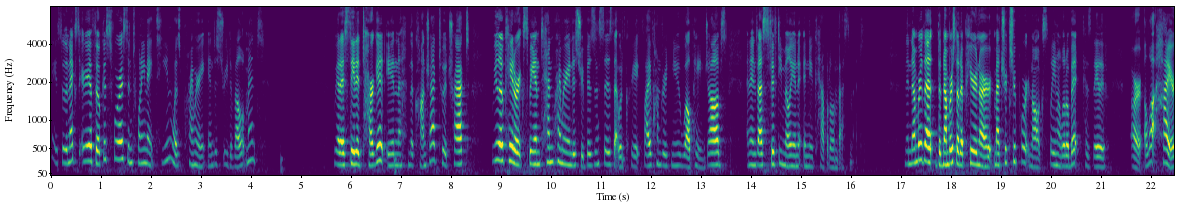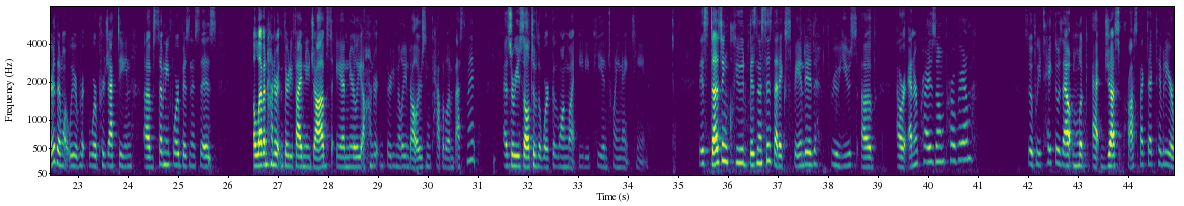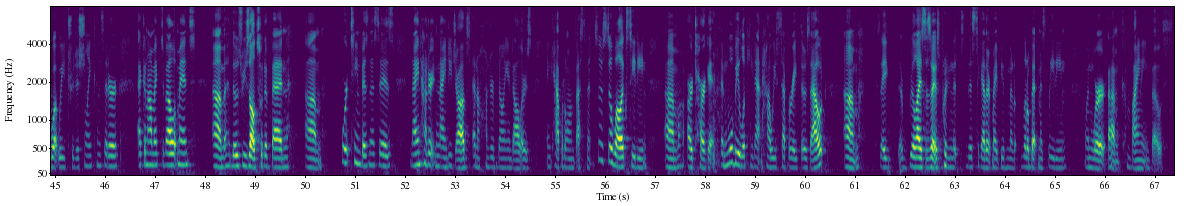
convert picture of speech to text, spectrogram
Okay, so the next area of focus for us in 2019 was primary industry development. We had a stated target in the contract to attract, relocate, or expand 10 primary industry businesses that would create 500 new well-paying jobs and invest 50 million in new capital investment. The number that the numbers that appear in our metrics report, and I'll explain a little bit because they are a lot higher than what we were, projecting of 74 businesses, 1,135 new jobs, and nearly 130 million dollars in capital investment as a result of the work of Longmont EDP in 2019. This does include businesses that expanded through use of our enterprise zone program. So if we take those out and look at just prospect activity or what we traditionally consider economic development, um, those results would have been um, 14 businesses, 990 jobs, and $100 million in capital investment. So still well exceeding um, our target. And we'll be looking at how we separate those out because I realized as I was putting this together, it might be a little bit misleading when we're um, combining both.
